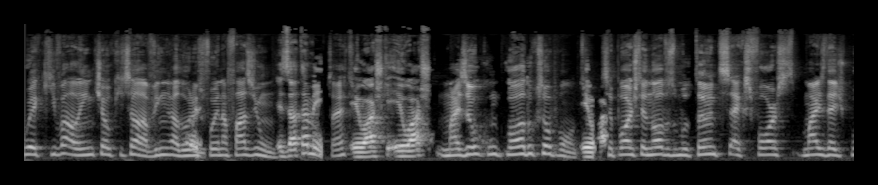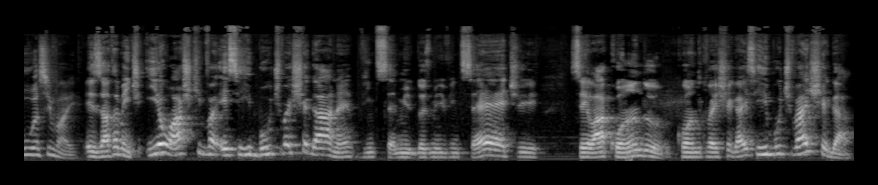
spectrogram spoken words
o equivalente ao que, sei lá, Vingadores foi na fase 1, exatamente. certo? Eu acho que eu acho Mas eu concordo com o seu ponto. Eu Você pode ter novos mutantes, X-Force, mais Deadpool, assim vai. exatamente. E eu acho que vai- esse reboot vai chegar, né? 27, 2027, sei lá quando, quando que vai chegar. Esse reboot vai chegar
